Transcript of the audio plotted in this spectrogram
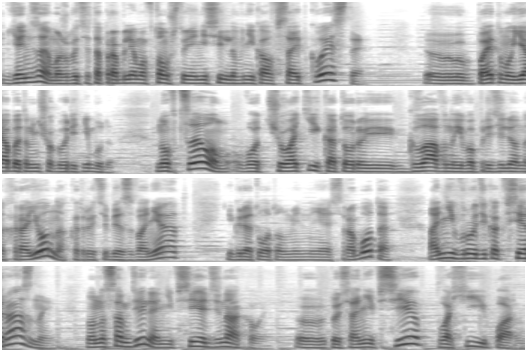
я не знаю, может быть, это проблема в том, что я не сильно вникал в сайт-квесты, поэтому я об этом ничего говорить не буду. Но в целом, вот чуваки, которые главные в определенных районах, которые тебе звонят и говорят, вот у меня есть работа, они вроде как все разные, но на самом деле они все одинаковые. Э, То есть они все плохие парни.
